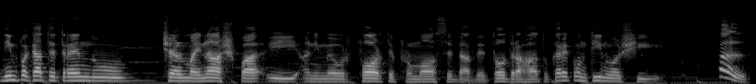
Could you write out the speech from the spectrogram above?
din păcate trendul cel mai nașpa e animeuri foarte frumoase, dar de tot rahatul, care continuă și well,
